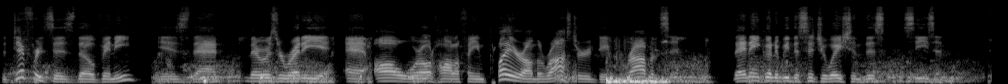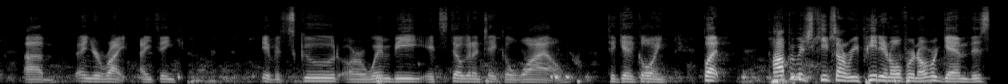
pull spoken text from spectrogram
The difference is, though, Vinny, is that there was already an all world Hall of Fame player on the roster, David Robinson. That ain't going to be the situation this season. Um, and you're right. I think if it's Scoot or Wemby, it's still going to take a while to get going. But Popovich keeps on repeating over and over again this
